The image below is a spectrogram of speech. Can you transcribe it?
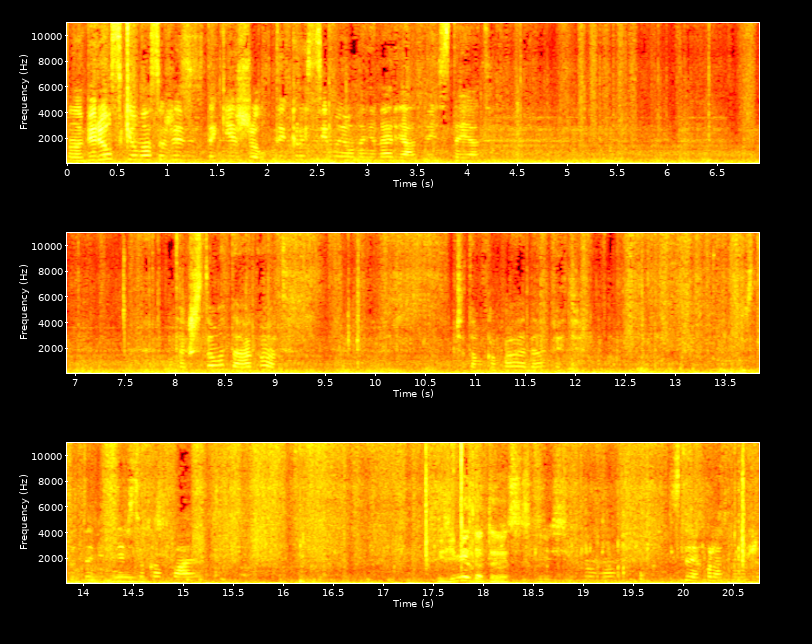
Но березки у нас уже здесь такие желтые, красивые, вон они нарядные стоят. Так что вот так вот. Что там копают, да, опять? Что-то везде все копают. К зиме готовятся, скорее всего. Ага. Стой, аккуратно уже.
